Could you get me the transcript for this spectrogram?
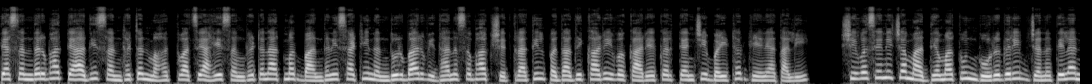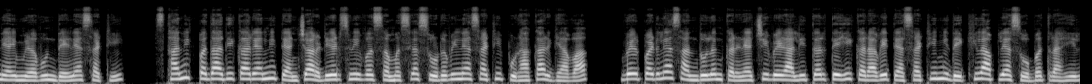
त्या संदर्भात त्याआधी संघटन महत्त्वाचे आहे. संघटनात्मक बांधणीसाठी नंदुरबार विधानसभा क्षेत्रातील पदाधिकारी व कार्यकर्त्यांची बैठक घेण्यात आली. शिवसेनेच्या माध्यमातून गोरगरीब जनतेला न्याय मिळवून देण्यासाठी स्थानिक पदाधिकाऱ्यांनी त्यांच्या अडीअडचणी व समस्या सोडविण्यासाठी पुढाकार घ्यावा. वेळ पडल्यास आंदोलन करण्याची वेळ आली तर तेही करावे. त्यासाठी मी देखील आपल्यासोबत राहील.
